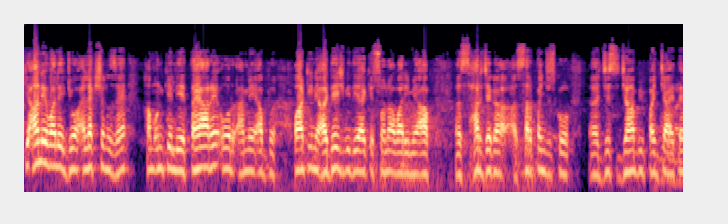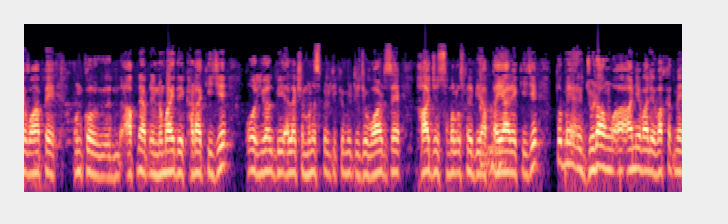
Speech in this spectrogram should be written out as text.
کہ آنے والے جو الیکشنز ہیں، ہم ان کے لیے تیار ہیں اور ہمیں اب پارٹی نے آدیش بھی دیا ہے کہ سوناواری میں آپ ہر جگہ سرپنچ کو، جس جہاں بھی پنچایت ہے، وہاں پہ ان کو اپنے اپنے نمائندے کھڑا کیجیے اور U L B election municipality committee جو وارڈز ہے خاجن سمل، اس میں بھی آپ تیار کیجیے تو میں جڑا ہوں آنے والے وقت میں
